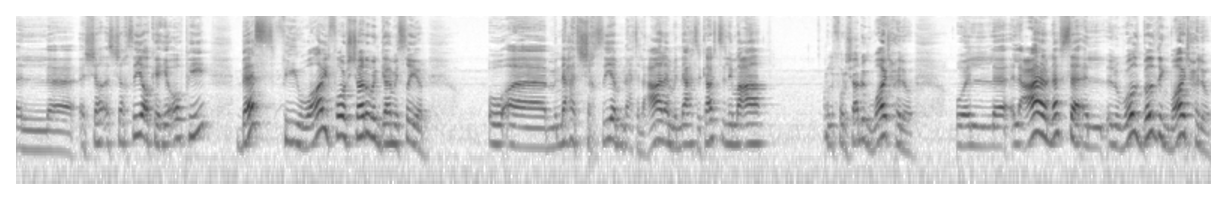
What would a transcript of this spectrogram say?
ال- الش- الشخصية أوكي هي OP بس في وايد foreshadowing قام يصير. ومن ناحية الشخصية من ناحية العالم من ناحية ال characters اللي معاه ال foreshadowing وايد حلو. والعالم نفسه ال world building وايد حلو.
